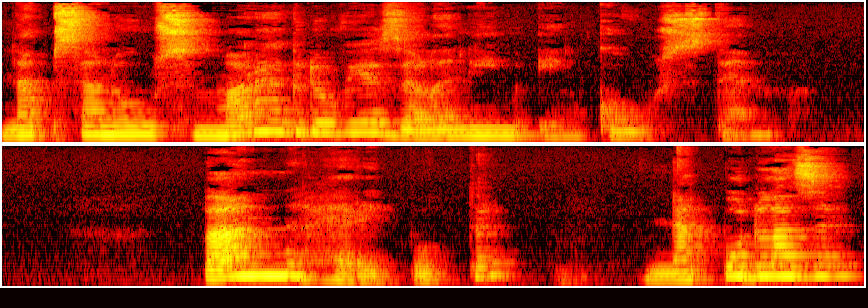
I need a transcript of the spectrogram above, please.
napsanou smaragdově zeleným inkoustem. Pan Harry Potter na podlaze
